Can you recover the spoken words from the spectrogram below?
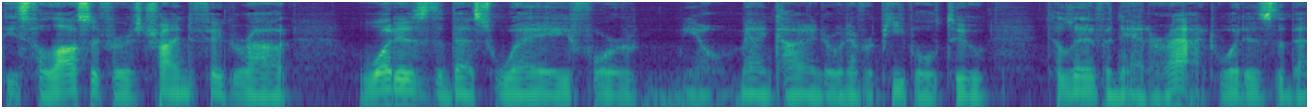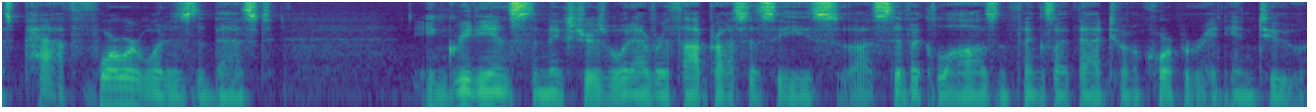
these philosophers trying to figure out what is the best way for you know mankind or whatever people to to live and to interact. What is the best path forward? What is the best ingredients, the mixtures, whatever thought processes, uh, civic laws, and things like that to incorporate into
